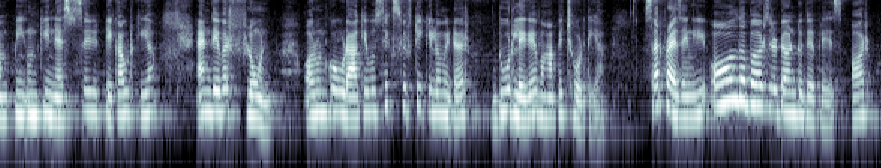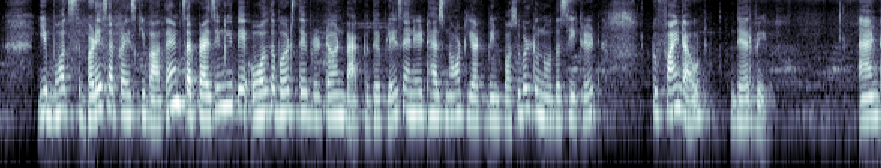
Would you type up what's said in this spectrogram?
अपनी उनकी नेस्ट से टेक आउट किया एंड देवर फ्लोन और उनको उड़ा के वो 650 किलोमीटर दूर ले गए वहाँ पे छोड़ दिया surprisingly all the birds return to their place और ये बहुत बड़े सरप्राइज़ की बात है and surprisingly they all the birds they've return back to their place and it has not yet been possible to know the secret to find out their way and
